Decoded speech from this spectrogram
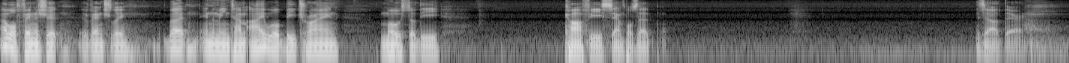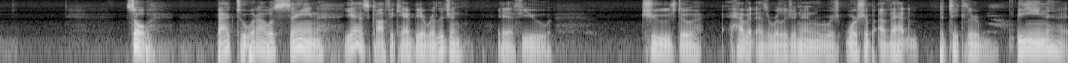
I will finish it eventually. But in the meantime, I will be trying most of the coffee samples that is out there. So, back to what I was saying. Yes, coffee can be a religion if you choose to have it as a religion and worship that particular being.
